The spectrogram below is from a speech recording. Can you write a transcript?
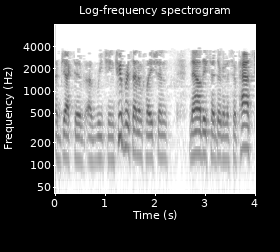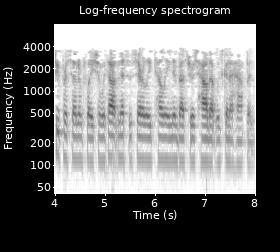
objective of reaching 2% inflation, now they said they're going to surpass 2% inflation without necessarily telling investors how that was going to happen.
